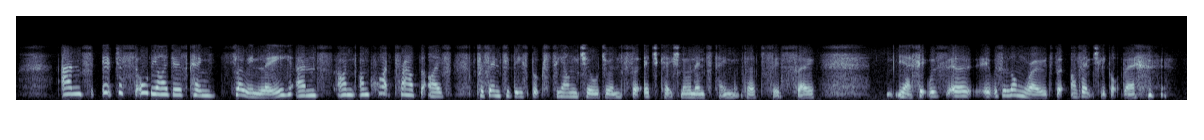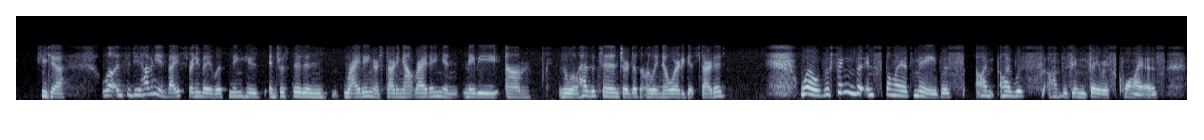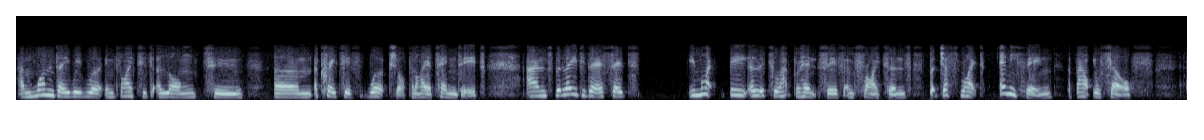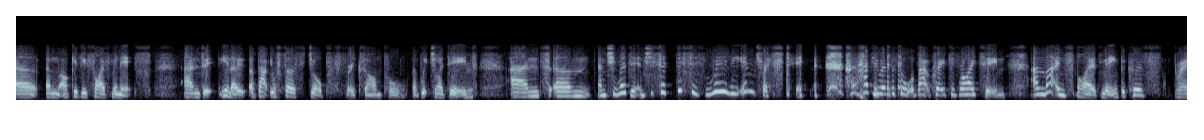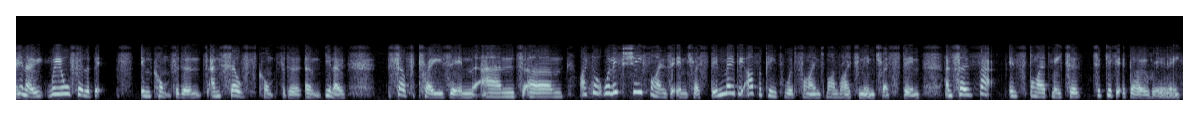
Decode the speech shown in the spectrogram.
And it just, all the ideas came flowingly. And I'm, I'm quite proud that I've presented these books to young children for educational and entertainment purposes. So, yes, it was, uh, it was a long road, but I eventually got there. Yeah. Well, and so do you have any advice for anybody listening who's interested in writing or starting out writing and maybe um, is a little hesitant or doesn't really know where to get started? Well, the thing that inspired me was I, I was I was in various choirs, and one day we were invited along to um, a creative workshop, and I attended. And the lady there said, "You might be a little apprehensive and frightened, but just write anything about yourself. Uh, and I'll give you five minutes. And you know about your first job, for example, uh, which I did, mm-hmm. and um, and she read it and she said, "This is really interesting. Have you ever thought about creative writing?" And that inspired me because right. you know we all feel a bit in confidence and self confident, um, you know, self-appraising, and um, I thought, well, if she finds it interesting, maybe other people would find my writing interesting, and so that inspired me to to give it a go, really.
